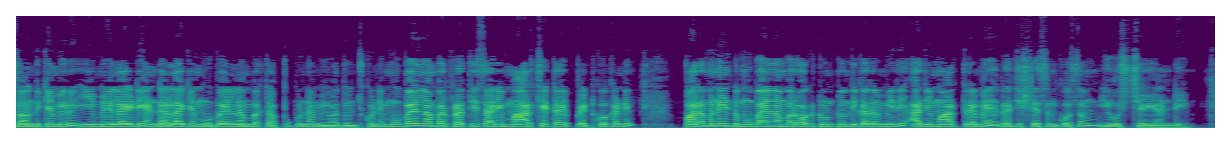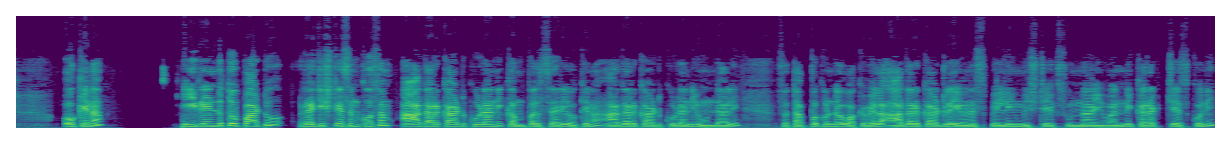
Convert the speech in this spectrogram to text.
సో అందుకే మీరు ఈమెయిల్ ఐడి అండ్ అలాగే మొబైల్ నెంబర్ తప్పకుండా మీ వద్ద ఉంచుకోండి. మొబైల్ నెంబర్ ప్రతిసారి మార్చే టైప్ పెట్టుకోకండి. పర్మనెంట్ మొబైల్ నెంబర్ ఒకటి ఉంటుంది కదా మీది. అది మాత్రమే రిజిస్ట్రేషన్ కోసం యూజ్ చేయండి. ఓకేనా? ఈ రెండుతో పాటు రిజిస్ట్రేషన్ కోసం ఆధార్ కార్డు కూడా కంపల్సరీ ఓకేనా? ఆధార్ కార్డు కూడా ఉండాలి. సో తప్పకుండా ఒకవేళ ఆధార్ కార్డులో ఏమైనా స్పెల్లింగ్ మిస్టేక్స్ ఉన్నా ఇవన్నీ కరెక్ట్ చేసుకొని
